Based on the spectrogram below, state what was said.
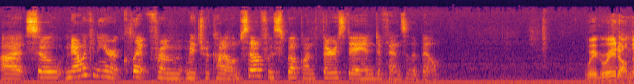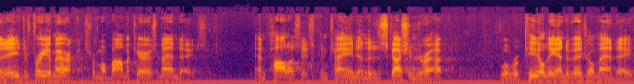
Uh, so now we can hear a clip from Mitch McConnell himself, who spoke on Thursday in defense of the bill. We agreed on the need to free Americans from Obamacare's mandates and policies contained in the discussion draft will repeal the individual mandate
